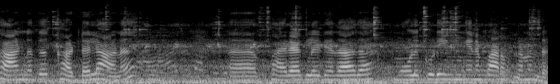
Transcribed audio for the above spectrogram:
കാണുന്നത് കടലാണ്. പാരാഗ്ലൈഡിങ് അതായത് മുകളിൽ കൂടി ഇങ്ങനെ പറക്കണുണ്ട്.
